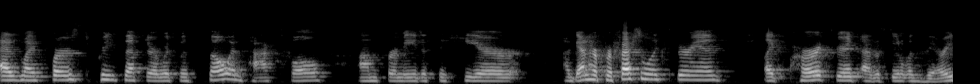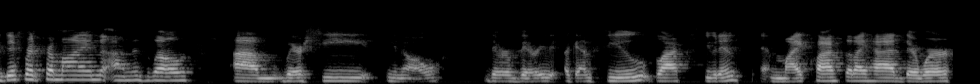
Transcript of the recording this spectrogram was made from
as my first preceptor, which was so impactful um, for me just to hear again her professional experience like her experience as a student was very different from mine um, as well um, where she you know there were very again few black students in my class that i had. There were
